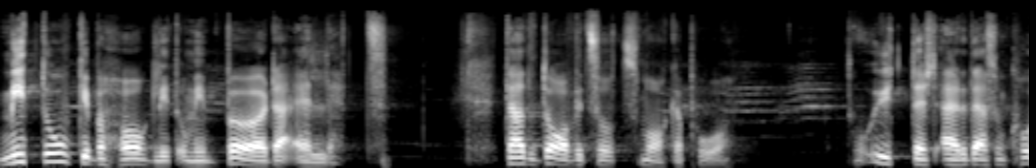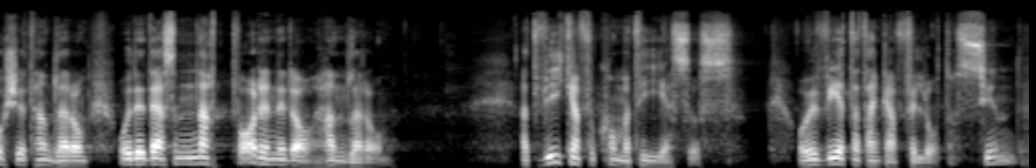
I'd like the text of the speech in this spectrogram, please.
Mitt ok är behagligt och min börda är lätt. Det hade David fått smaka på. Och ytterst är det det som korset handlar om och det är det som nattvarden idag handlar om. Att vi kan få komma till Jesus och vi vet att han kan förlåta synd.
